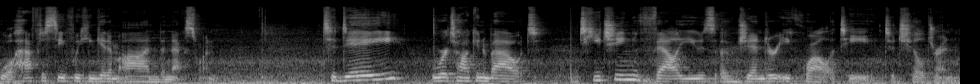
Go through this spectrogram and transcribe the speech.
we'll have to see if we can get him on the next one. Today, we're talking about teaching values of gender equality to children.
